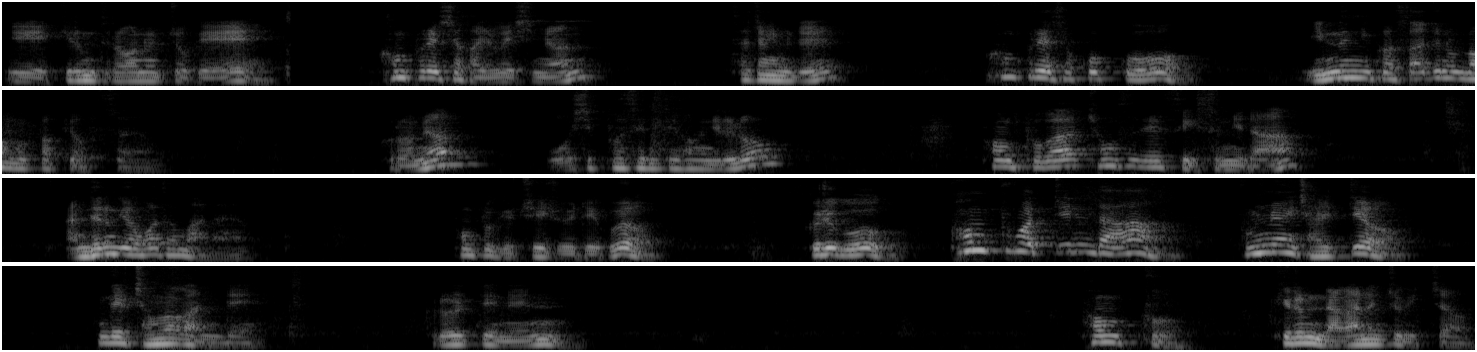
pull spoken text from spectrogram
이 기름 들어가는 쪽에 컴프레셔 가지고 계시면 사장님들 컴프레셔 꽂고 있는 힘껏 쏴주는 방법밖에 없어요. 그러면 50%의 확률로 펌프가 청소될 수 있습니다. 안 되는 경우가 더 많아요. 펌프 교체해 줘야 되고요. 그리고 펌프가 뛴다. 분명히 잘 뛰어. 근데 점화가 안 돼. 그럴 때는 펌프 기름 나가는 쪽 있죠.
